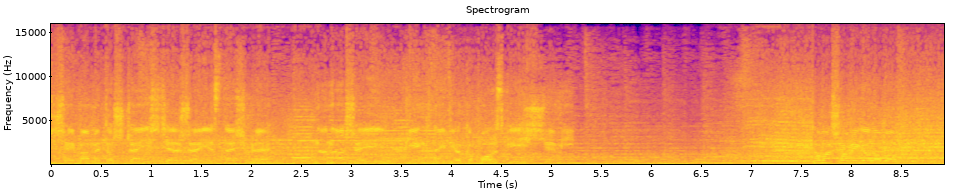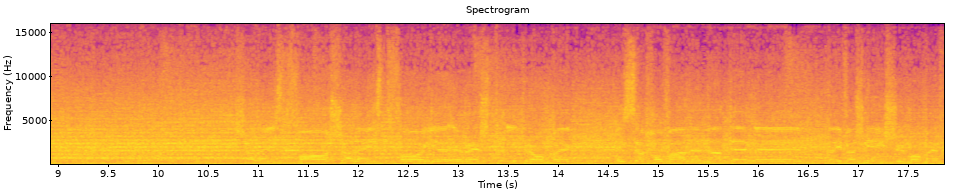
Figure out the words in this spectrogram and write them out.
Dzisiaj mamy to szczęście, że jesteśmy na naszej pięknej wielkopolskiej ziemi. Tomaszowi Golobowi. Szaleństwo, szaleństwo, je- resztki trąbek zachowane na ten e, najważniejszy moment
